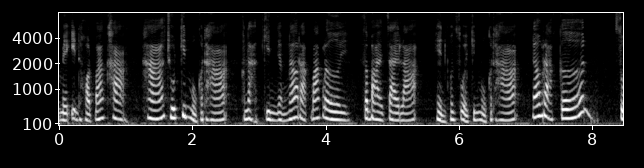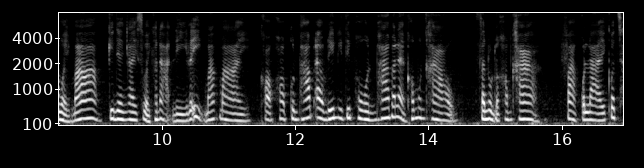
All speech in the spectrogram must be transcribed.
เมคอินฮอตมากค่ะ หาชุดกินหมูกระทะ ขนาดกินยังน่ารักมากเลย สบายใจละ เห็นคนสวยกินหมูกระทะ น่ารักเกิน สวยมาก กินยังไงสวยขนาดนี้และอีกมากมาย ขอขอบคุณภาพแอลลี่นิติพล ภาพและแหล่งข้อมูลข่าว สนุกและคอมค่ะ ฝากกดไลค์ กดแช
